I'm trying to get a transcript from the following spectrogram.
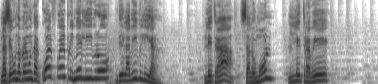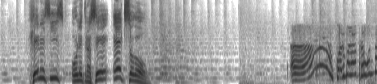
La segunda pregunta, ¿cuál fue el primer libro de la Biblia? Letra A, Salomón. Letra B, Génesis. O letra C, Éxodo. Ah, ¿cuál fue la pregunta?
